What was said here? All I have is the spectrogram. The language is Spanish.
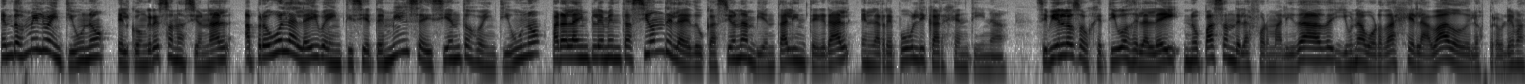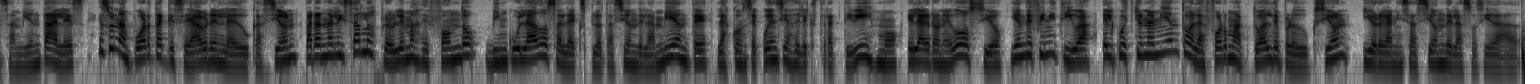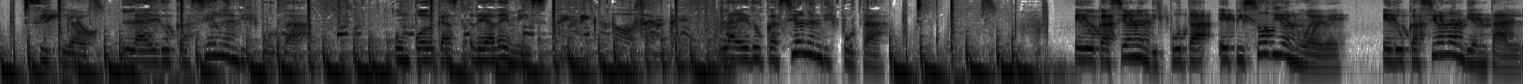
En 2021, el Congreso Nacional aprobó la Ley 27.621 para la implementación de la educación ambiental integral en la República Argentina. Si bien los objetivos de la ley no pasan de la formalidad y un abordaje lavado de los problemas ambientales, es una puerta que se abre en la educación para analizar los problemas de fondo vinculados a la explotación del ambiente, las consecuencias del extractivismo, el agronegocio y, en definitiva, el cuestionamiento a la forma actual de producción y organización de la sociedad. Ciclo. La educación en disputa. Un podcast de Ademis. Sindicato Docente. La educación en disputa. Educación en Disputa, episodio 9. Educación ambiental.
